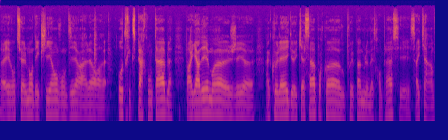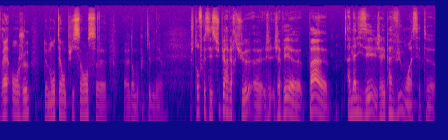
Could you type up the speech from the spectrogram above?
Euh, éventuellement, des clients vont dire à leur autre expert comptable bah, Regardez, moi, j'ai un collègue qui a ça, pourquoi vous ne pouvez pas me le mettre en place? Et c'est vrai qu'il y a un vrai enjeu de monter en puissance dans beaucoup de cabinets. Je trouve que c'est super vertueux. J'avais pas analysé, j'avais pas vu moi cette euh,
